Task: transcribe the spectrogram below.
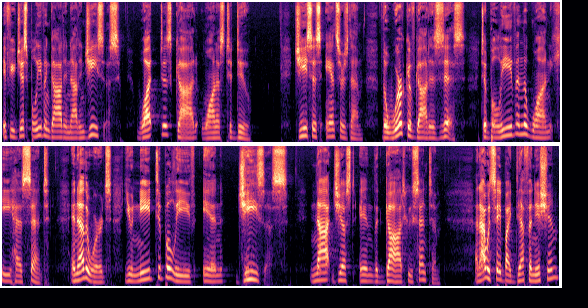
if you just believe in God and not in Jesus? What does God want us to do? Jesus answers them The work of God is this to believe in the one he has sent. In other words, you need to believe in Jesus, not just in the God who sent him. And I would say, by definition,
